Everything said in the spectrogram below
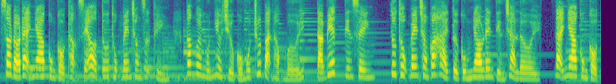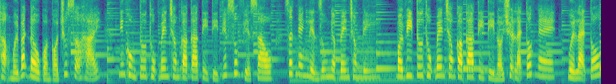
Sau đó đại nha cùng cầu thẳng sẽ ở tư thục bên trong dự thính, các ngươi muốn nhiều chiều cố một chút bạn học mới. Ta biết, tiên sinh. Tư thục bên trong các Hải tử cùng nhau lên tiếng trả lời. Đại nha cùng cầu thẳng mới bắt đầu còn có chút sợ hãi, nhưng cùng tư thục bên trong ca ca tỷ tỷ tiếp xúc phía sau, rất nhanh liền dung nhập bên trong đi. Bởi vì tư thục bên trong ca ca tỷ tỷ nói chuyện lại tốt nghe, người lại tốt,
